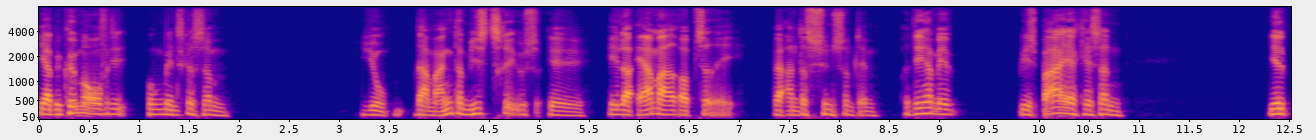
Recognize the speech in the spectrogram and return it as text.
jeg er bekymret over for de unge mennesker, som jo, der er mange, der mistrives, øh, eller er meget optaget af, hvad andre synes om dem. Og det her med, hvis bare jeg kan sådan hjælpe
